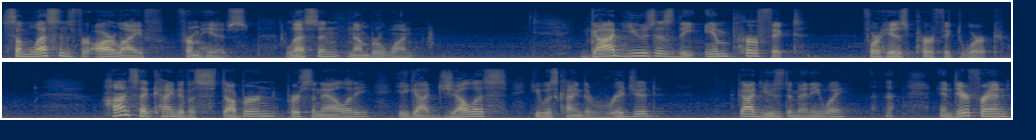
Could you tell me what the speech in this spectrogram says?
some lessons for our life from his. Lesson number one God uses the imperfect for his perfect work. Hans had kind of a stubborn personality. He got jealous. He was kind of rigid. God used him anyway. and, dear friend,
